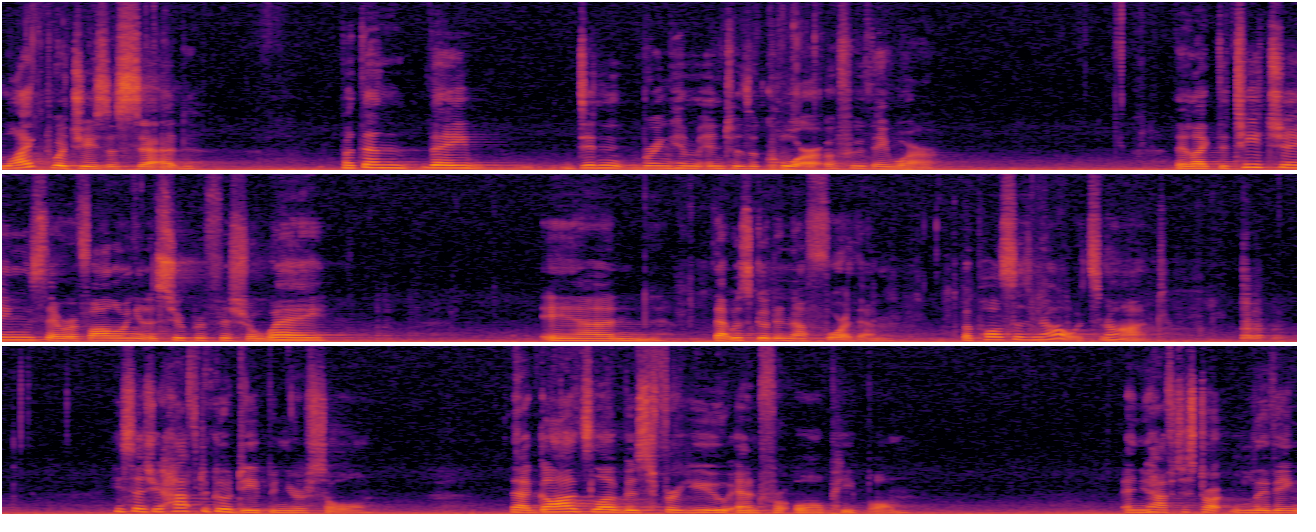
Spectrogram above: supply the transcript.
liked what Jesus said, but then they didn't bring him into the core of who they were. They liked the teachings, they were following in a superficial way, and that was good enough for them. But Paul says, no, it's not. He says, you have to go deep in your soul, that God's love is for you and for all people. And you have to start living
